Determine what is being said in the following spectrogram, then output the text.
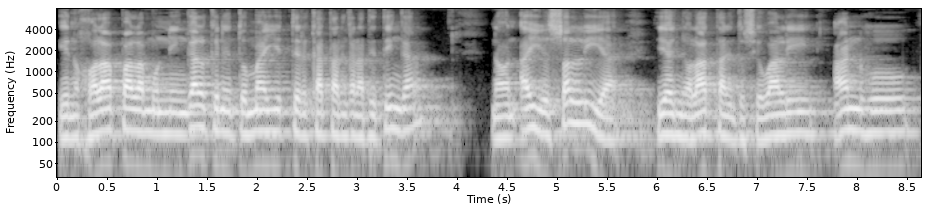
In khalafa lamun ninggalkeun itu mayit tirkatan kana ditinggal naon ayu salliya ya nyolatan itu si wali anhu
